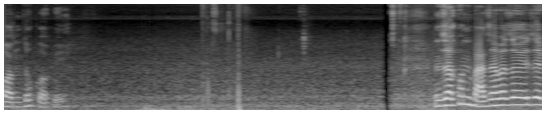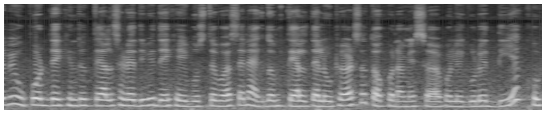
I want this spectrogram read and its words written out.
গন্ধ কবে। যখন ভাজা ভাজা হয়ে যাবে, উপর দিয়ে কিন্তু তেল ছেড়ে দিবি, দেখেই বুঝতে পারছেন, একদম তেল তেল উঠে আসছে, তখন আমি সয়াবলি গুঁড়ো দিয়ে খুব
